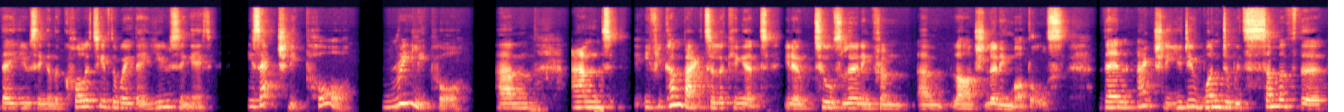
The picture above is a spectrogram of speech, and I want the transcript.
they're using and the quality of the way they're using it is actually poor, really poor. Um, mm. And if you come back to looking at, you know, tools learning from um, large learning models, then actually you do wonder with some of the,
